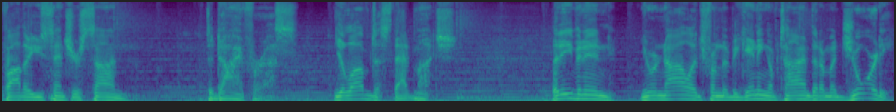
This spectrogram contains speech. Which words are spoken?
Father, you sent your Son to die for us. You loved us that much. That even in your knowledge from the beginning of time that a majority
